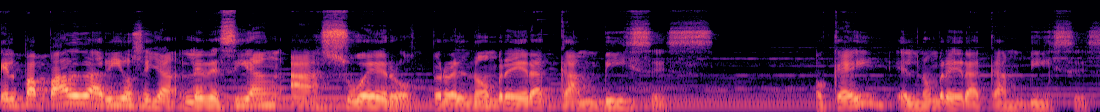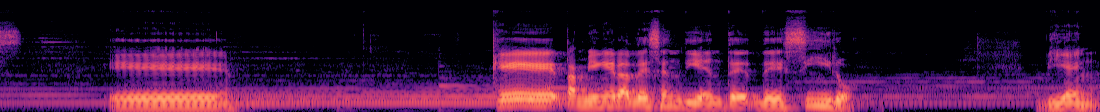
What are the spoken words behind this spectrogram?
el papá de Darío se le decían Azuero, pero el nombre era Cambises. ¿Ok? El nombre era Cambises. Eh, que también era descendiente de Ciro. Bien,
